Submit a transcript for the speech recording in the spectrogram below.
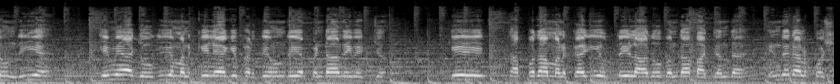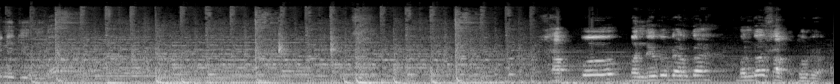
ਹੁੰਦੀ ਹੈ ਜਿਵੇਂ ਆ ਜੋਗੀ ਮਨਕੇ ਲੈ ਕੇ ਫਿਰਦੇ ਹੁੰਦੇ ਆ ਪਿੰਡਾਂ ਦੇ ਵਿੱਚ, ਕਿ ਸੱਪ ਦਾ ਮਨਕਾ ਜੀ, ਉੱਤੇ ਲਾ ਦੋ, ਬੰਦਾ ਵੱਜ ਜਾਂਦਾ ਇਹਦੇ ਨਾਲ ਕੁਝ ਨਹੀਂ ਜੀ ਹੁੰਦਾ। ਸੱਪ ਬੰਦੇ ਤੋਂ ਡਰਦਾ ਬੰਦਾ ਸੱਪ ਤੋਂ ਡਰਦਾ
